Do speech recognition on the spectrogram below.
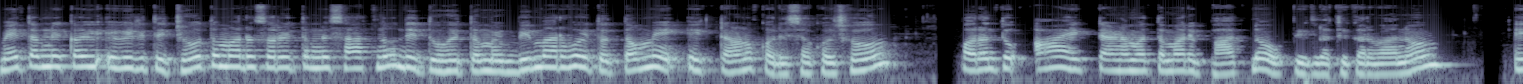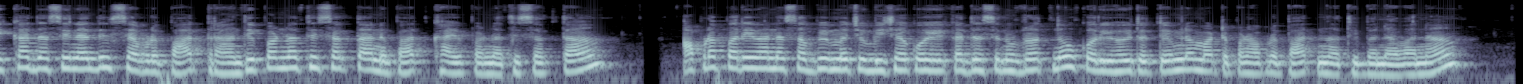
મેં તમને કહ્યું એવી રીતે જો તમારું શરીર તમને સાથ ન દેતું હોય, તમે બીમાર હોય, તો તમે એકટાણું કરી શકો છો. પરંતુ આ એકટાણામાં તમારે ભાતનો ઉપયોગ નથી કરવાનો. એકાદશીના દિવસે આપણે ભાત રાંધી પણ નથી શકતા અને ભાત ખાઈ પણ નથી શકતા. આપણા પરિવારના સભ્યમાં જો બીજા કોઈ એકાદશીનું વ્રત ન કર્યું હોય તો તેમના માટે પણ આપણે ભાત નથી બનાવવાના.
